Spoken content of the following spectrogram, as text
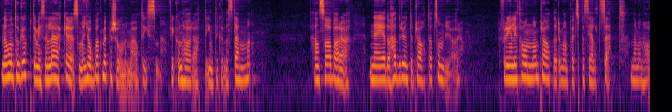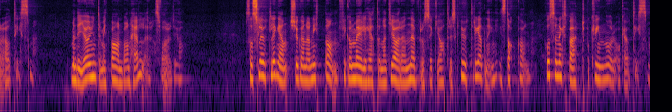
När hon tog upp det med sin läkare som har jobbat med personer med autism fick hon höra att det inte kunde stämma. Han sa bara, nej då hade du inte pratat som du gör. För enligt honom pratade man på ett speciellt sätt när man har autism. Men det gör ju inte mitt barnbarn heller, svarade jag. Så slutligen, 2019, fick hon möjligheten att göra en neuropsykiatrisk utredning i Stockholm hos en expert på kvinnor och autism.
